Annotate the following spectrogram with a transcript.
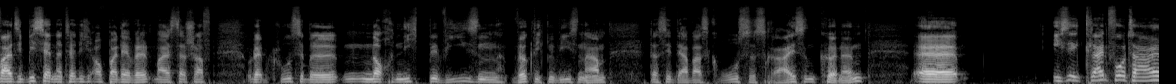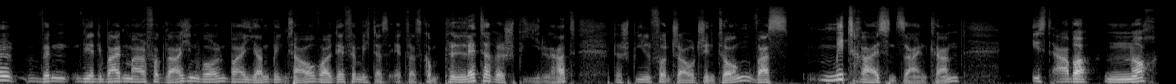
weil sie bisher natürlich auch bei der Weltmeisterschaft oder im Crucible noch nicht bewiesen, wirklich bewiesen haben, dass sie da was Großes reißen können. Äh, ich sehe einen kleinen Vorteil, wenn wir die beiden mal vergleichen wollen bei Yan Bingtao, weil der für mich das etwas komplettere Spiel hat. Das Spiel von Zhao Jintong, was mitreißend sein kann, ist aber noch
